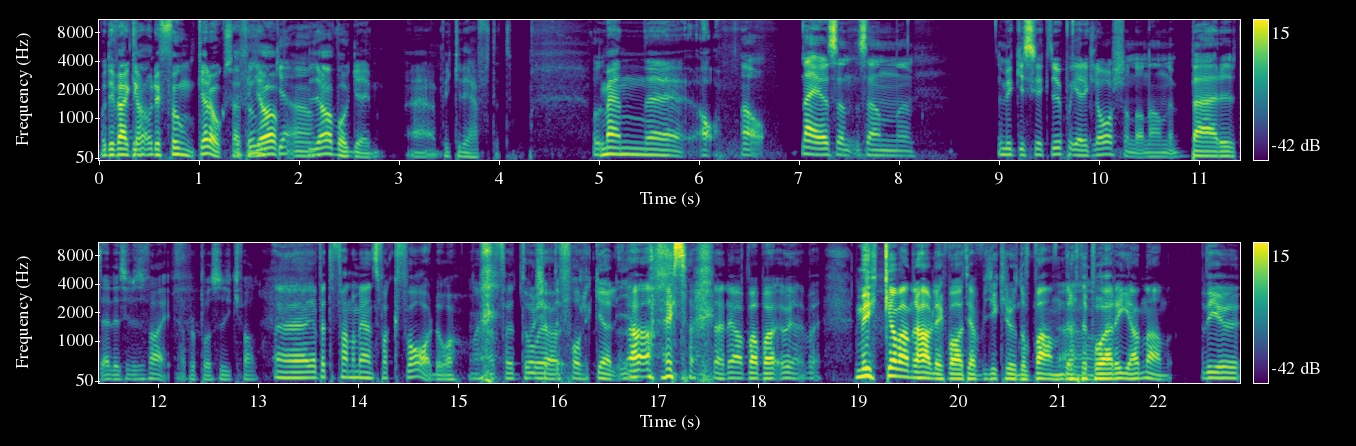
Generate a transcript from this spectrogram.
Och det, verkar, och det funkar också, Det funkar, ja. vi gör vår game, eh, vilket är häftigt. Och- Men, eh, ja. Ja. Nej, och sen, sen eh, hur mycket skrek du på Erik Larsson då när han bär ut Ellis Ilsefaj, apropå psykfall? Eh, jag vet inte fan om jag ens var kvar då. Eh, För Då då köpte jag, folköl i. Ja, exakt. Var bara, bara, mycket av andra halvlek var att jag gick runt och vandrade Ja. på arenan. Det är ju,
